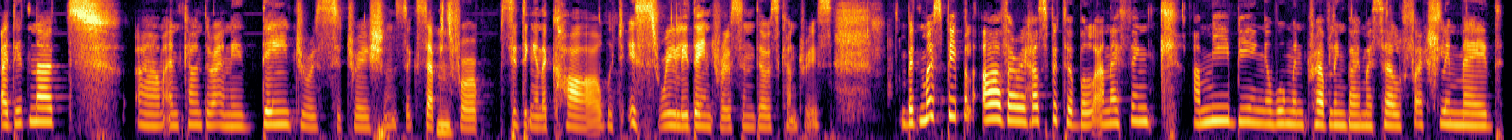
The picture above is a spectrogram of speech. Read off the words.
I did not um, encounter any dangerous situations except mm. for sitting in a car, which is really dangerous in those countries but most people are very hospitable and i think uh, me being a woman traveling by myself actually made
